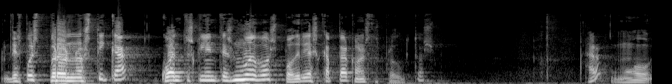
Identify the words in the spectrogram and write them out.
después pronostica ¿cuántos clientes nuevos podrías captar con estos productos? Claro, como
